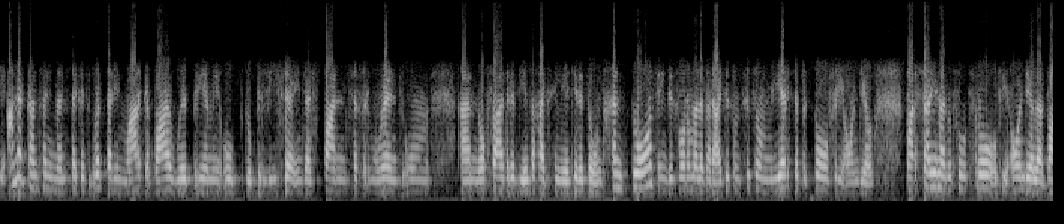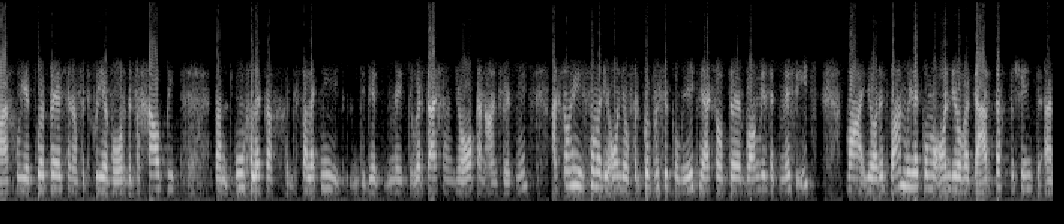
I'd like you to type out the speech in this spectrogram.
Die ander kant van die muntstuk is ook dat die mark 'n baie hoë premie op Dr. Wiese en sy span se vermoëns om um, nog verdere besigheidsgeleenthede te ontgin plaas en dis waarom hulle bereid is om soveel meer te betaal vir die aandeel. Maar sou jy my byvoorbeeld vra of die aandele baie goeie koop is en of dit goeie waarde vir geld bied, dan ongelukkig sal ek nie weet met oortuiging ja kan antwoord nie. Ek sal nie sommer die aandeel verkoop as ek kom het nie. Ek sal te bang wees ek mis iets. Maar ja, dit is baie moeilik om 'n aandeel wat 30% uh,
